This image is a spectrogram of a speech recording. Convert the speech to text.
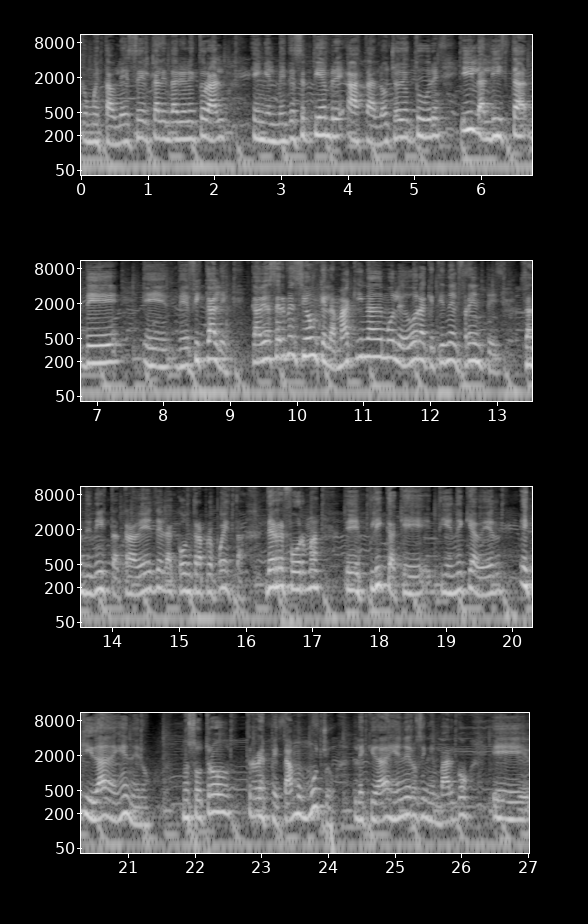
como establece el calendario electoral en el mes de septiembre hasta el 8 de octubre y la lista de, de fiscales Cabe hacer mención que la máquina demoledora que tiene el Frente Sandinista a través de la contrapropuesta de reforma eh, explica que tiene que haber equidad de género. Nosotros respetamos mucho la equidad de género, sin embargo, eh,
